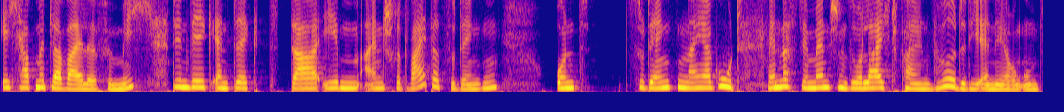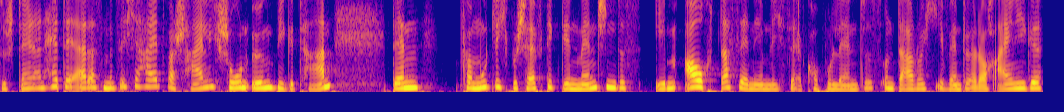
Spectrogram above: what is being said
Ich habe mittlerweile für mich den Weg entdeckt, da eben einen Schritt weiter zu denken und zu denken, naja gut, wenn das dem Menschen so leicht fallen würde, die Ernährung umzustellen, dann hätte er das mit Sicherheit wahrscheinlich schon irgendwie getan. Denn vermutlich beschäftigt den Menschen das eben auch, dass er nämlich sehr korpulent ist und dadurch eventuell auch einige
